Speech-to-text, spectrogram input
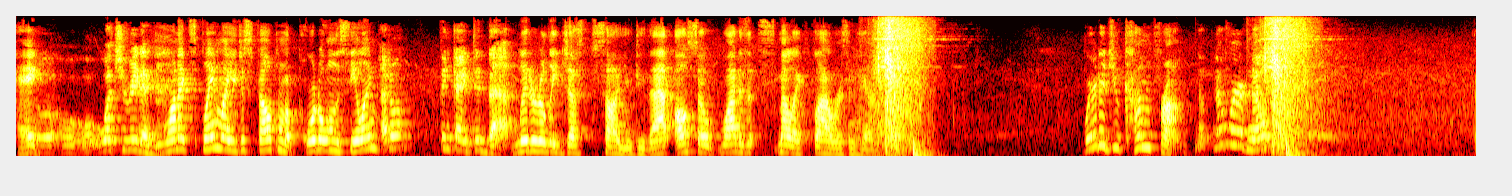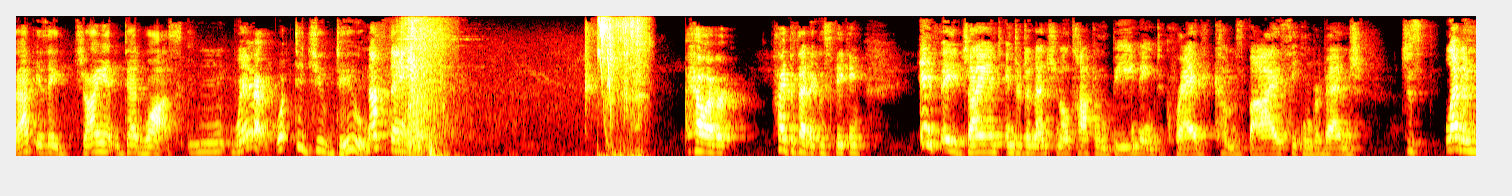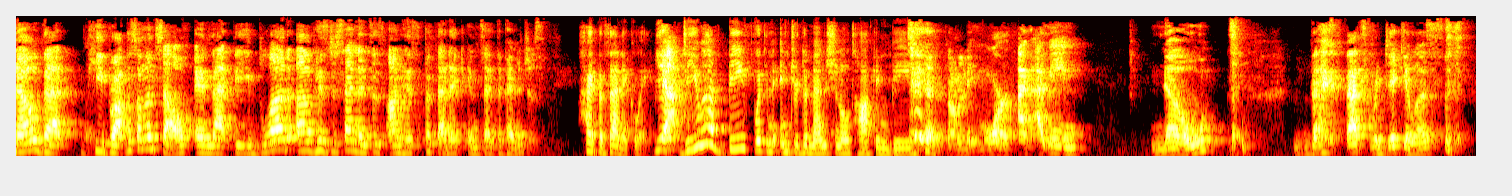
Hey, What you reading? you want to explain why you just fell from a portal in the ceiling? I don't think I did that. Literally just saw you do that. Also, why does it smell like flowers in here? Where did you come from? No, nowhere of note. That is a giant dead wasp. Mm, Where? What did you do? Nothing. However, hypothetically speaking, if a giant interdimensional talking bee named Craig comes by seeking revenge, just let him know that he brought this on himself and that the blood of his descendants is on his pathetic insect appendages. Hypothetically. Yeah. Do you have beef with an interdimensional talking bee? Not anymore. I, I mean, no. That, that's ridiculous.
